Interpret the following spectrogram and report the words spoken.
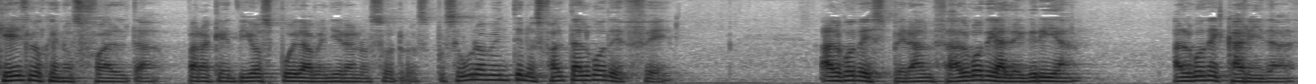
¿Qué es lo que nos falta para que Dios pueda venir a nosotros? Pues seguramente nos falta algo de fe, algo de esperanza, algo de alegría, algo de caridad.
